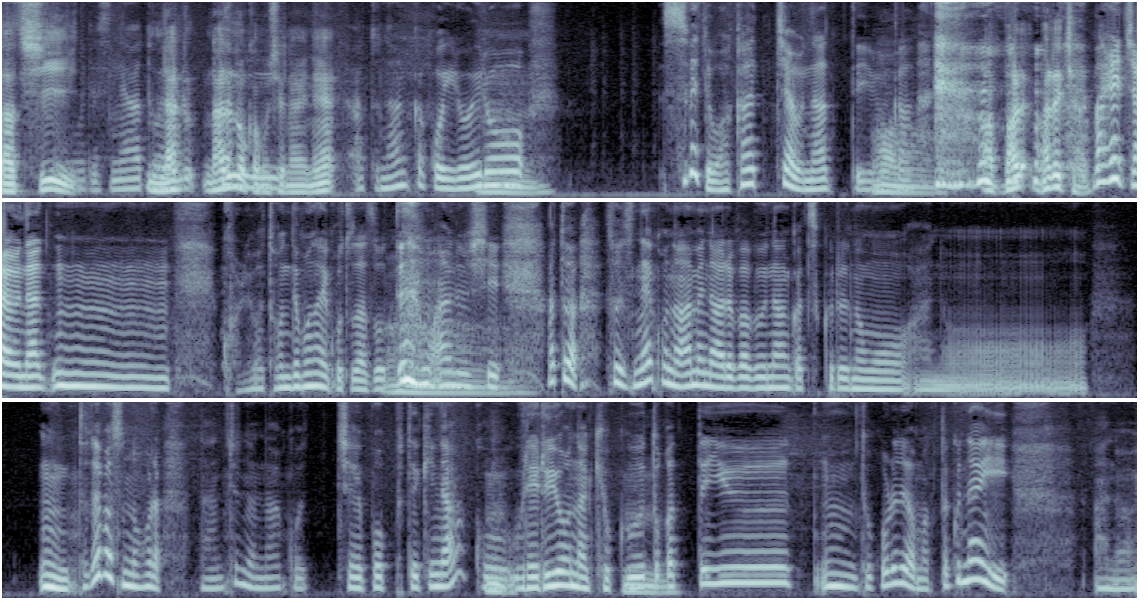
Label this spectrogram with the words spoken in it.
たしそうですね。あとなるなるのかもしれいないね。あとなんかこういろいろ全て分かっちゃうなっていうか、あー。あバレ バレちゃう？バレちゃうな。うーん。これはとんでもないことだぞっていうのもあるし。あとはそうですね。この「雨のアルバム」なんか作るのもあのーうん、例えばそのほらなんていうんだろうなこう j p o p 的なこう、うん。売れるような曲とかっていう、うんところでは全くないあの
